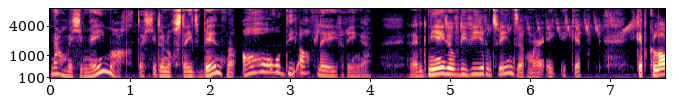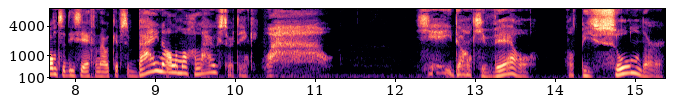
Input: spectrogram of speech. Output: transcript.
nou, met je mee mag. Dat je er nog steeds bent na al die afleveringen. En dan heb ik niet eens over die 24, maar ik, ik, heb, ik heb klanten die zeggen, nou, ik heb ze bijna allemaal geluisterd. denk ik, wauw. Jee, dank je wel. Wat bijzonder.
